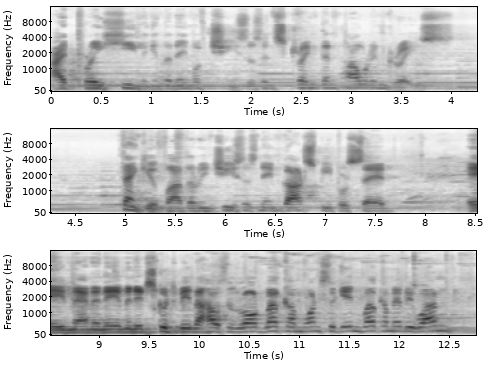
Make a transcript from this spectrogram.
I pray healing in the name of Jesus and strength and power and grace. Thank you, Father, in Jesus' name. God's people said, Amen and amen. It's good to be in the house of the Lord. Welcome once again. Welcome, everyone.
